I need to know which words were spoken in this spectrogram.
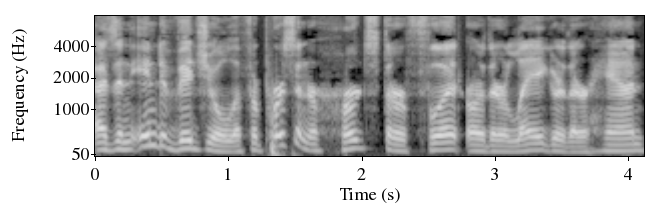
as an individual, if a person hurts their foot or their leg or their hand,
